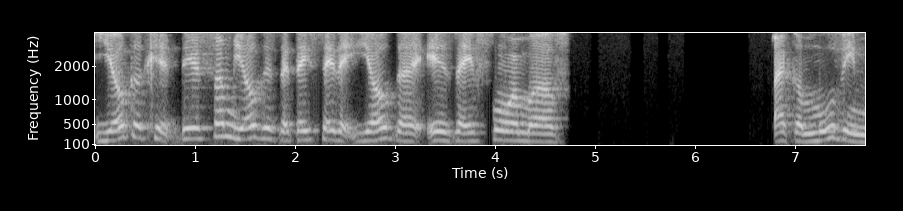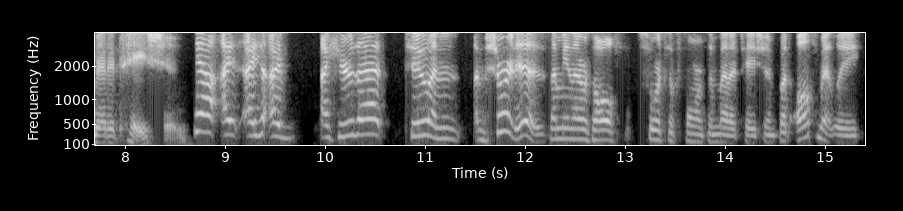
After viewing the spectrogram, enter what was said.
yoga. Can, there's some yogas that they say that yoga is a form of like a moving meditation. yeah i i i, I hear that too and i'm sure it is i mean there's all sorts of forms of meditation but ultimately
